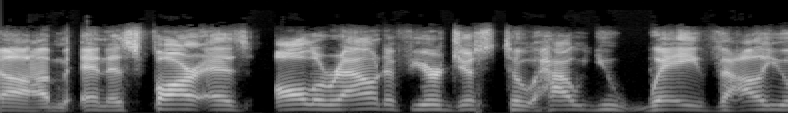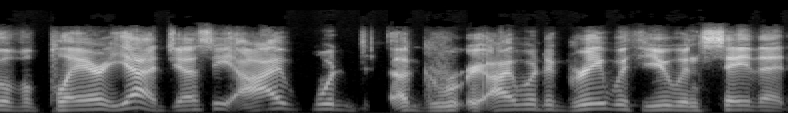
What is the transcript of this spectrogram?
Um, and as far as all around, if you're just to how you weigh value of a player, yeah, Jesse, I would agree. I would agree with you and say that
